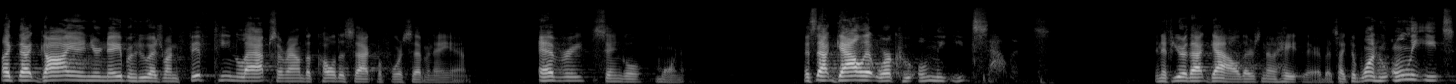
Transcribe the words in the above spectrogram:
Like that guy in your neighborhood who has run 15 laps around the cul de sac before 7 a.m. every single morning. It's that gal at work who only eats salads. And if you're that gal, there's no hate there. But it's like the one who only eats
